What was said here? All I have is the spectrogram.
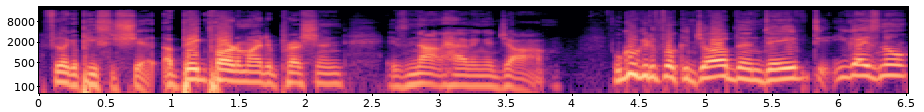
I feel like a piece of shit. A big part of my depression is not having a job. Well, go get a fucking job then, Dave. You guys know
